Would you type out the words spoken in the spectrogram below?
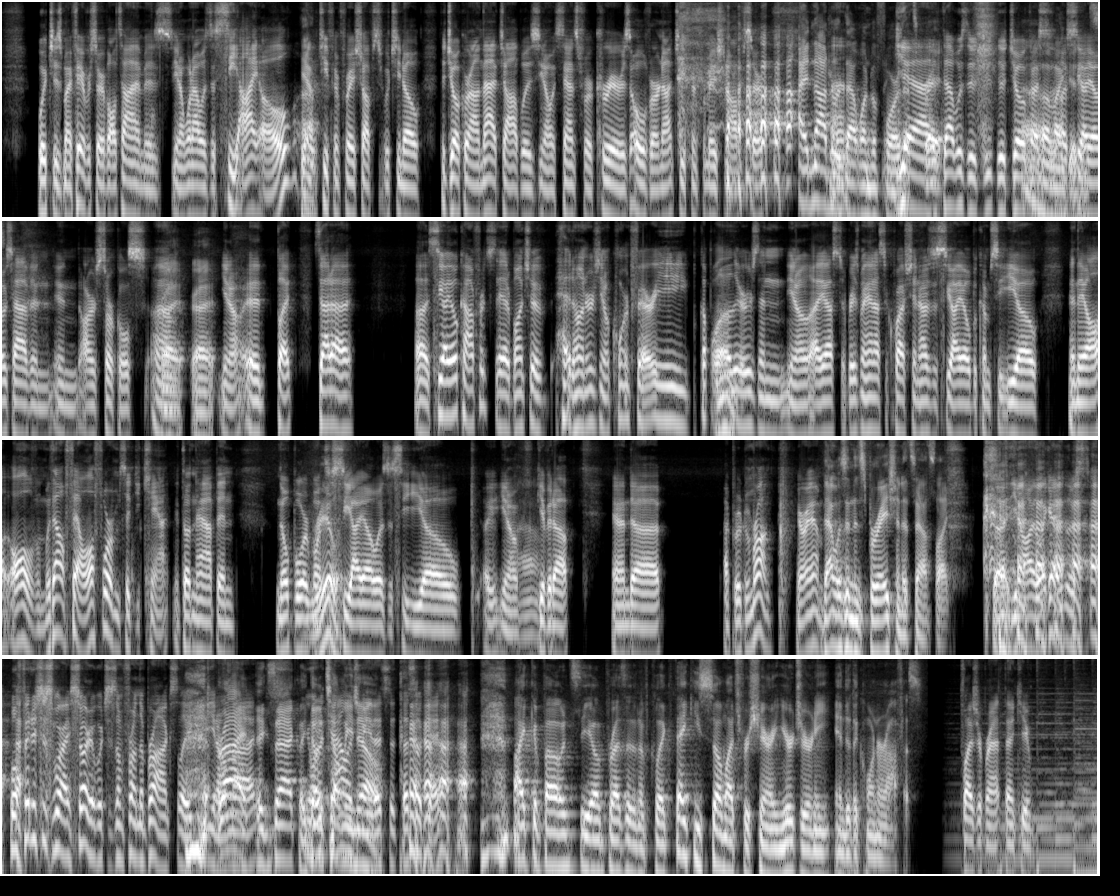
which is my favorite story of all time, is you know when I was a CIO, yeah. uh, Chief Information Officer, which you know the joke around that job was you know it stands for career is over, not Chief Information Officer. I had not heard uh, that one before. Yeah, that was the the joke oh, us, us CIOs have in in our circles. Um, right, right. You know, and, but is that a uh, CIO conference. They had a bunch of headhunters, you know, Korn Ferry, a couple mm. others, and you know, I asked, raised my hand, asked a question: How does a CIO become CEO? And they all, all of them, without fail, all four of them said you can't. It doesn't happen. No board wants really? a CIO as a CEO. Uh, you know, wow. give it up. And uh, I proved them wrong. Here I am. That was an inspiration. It sounds like. Uh, you know, like I was, well, finish this where I started, which is I'm from the Bronx. Like, you know, right? Not, exactly. Don't tell me no. Me, that's that's okay. Mike Capone, CEO and President of Qlik. Thank you so much for sharing your journey into the corner office. Pleasure, Brent. Thank you.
